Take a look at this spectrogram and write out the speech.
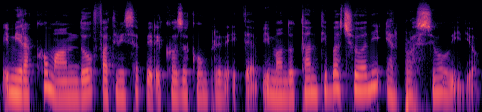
e mi raccomando fatemi sapere cosa comprerete. Vi mando tanti bacioni e al prossimo video.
